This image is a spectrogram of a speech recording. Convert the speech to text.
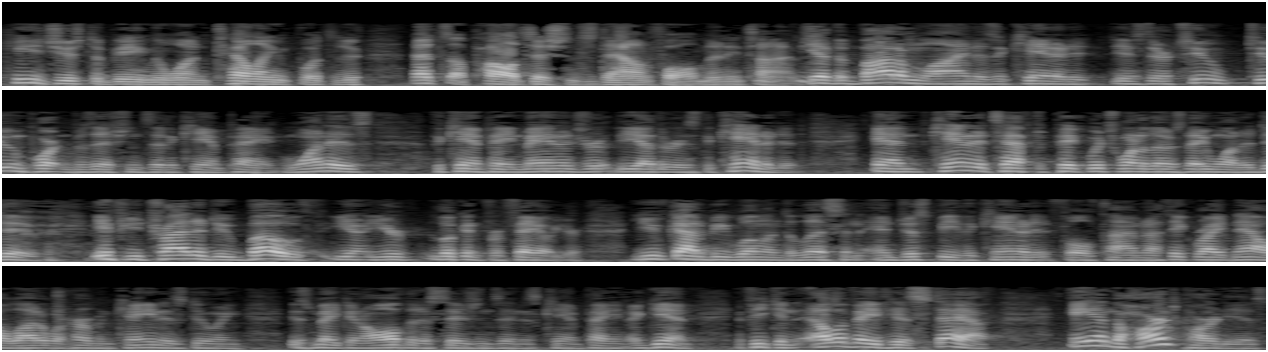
He's used to being the one telling what to do. That's a politician's downfall many times. Yeah, the bottom line as a candidate is there are two two important positions in a campaign. One is the campaign manager, the other is the candidate. And candidates have to pick which one of those they want to do. If you try to do both, you know, you're looking for failure. You've got to be willing to listen and just be the candidate full time. And I think right now a lot of what Herman Cain is doing is making all the decisions in his campaign. Again, if he can elevate his staff, and the hard part is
